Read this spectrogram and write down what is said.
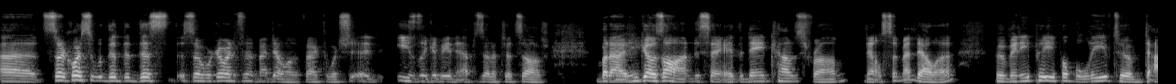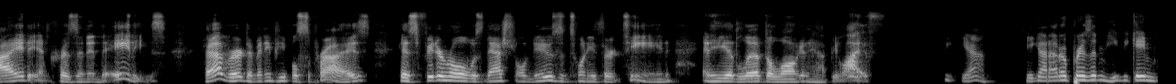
Uh, so of course, the, the, this so we're going to the Mandela effect, which uh, easily could be an episode unto itself. But uh, he goes on to say the name comes from Nelson Mandela, who many people believe to have died in prison in the 80s. However, to many people's surprise, his funeral was national news in 2013, and he had lived a long and happy life. Yeah. He got out of prison. He became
